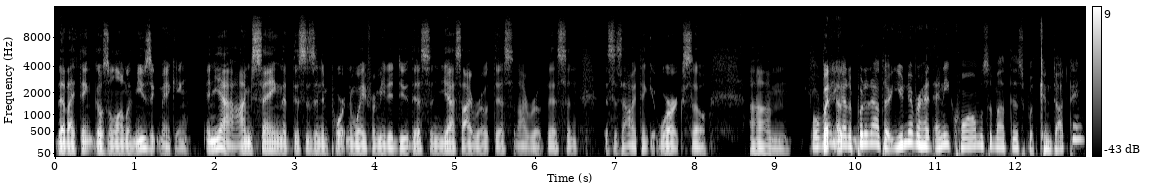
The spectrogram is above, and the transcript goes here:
that I think goes along with music making. And yeah, I'm saying that this is an important way for me to do this. And yes, I wrote this and I wrote this and this is how I think it works. So, um, Well, But, you uh, got to put it out there. You never had any qualms about this with conducting.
